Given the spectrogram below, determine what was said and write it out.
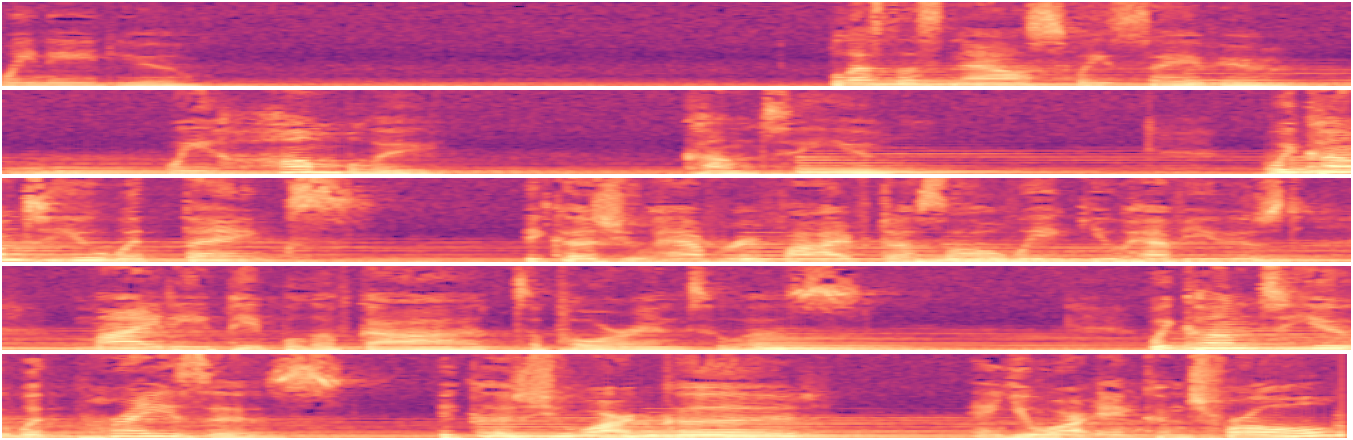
we need you. Bless us now, sweet Savior. We humbly come to you. We come to you with thanks because you have revived us all week. You have used mighty people of God to pour into us. We come to you with praises because you are good and you are in control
